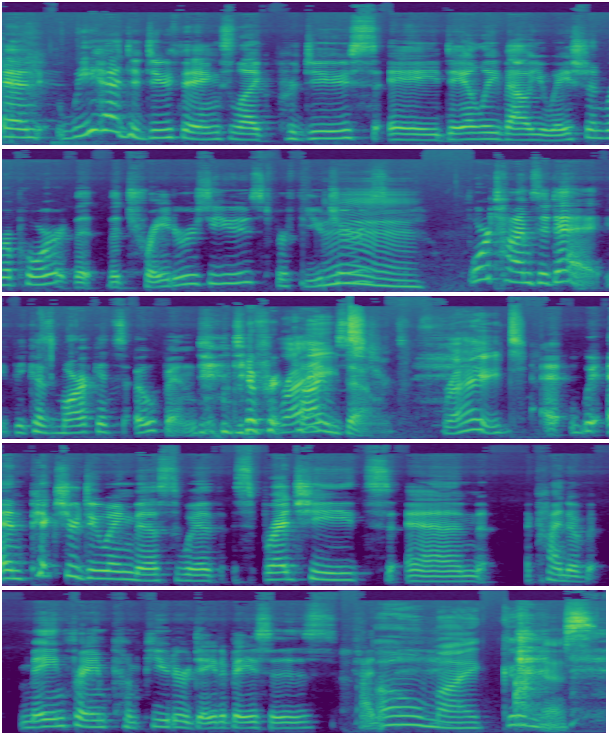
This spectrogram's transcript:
And we had to do things like produce a daily valuation report that the traders used for futures Mm, four times a day because markets opened in different time zones. right. Uh, And picture doing this with spreadsheets and a kind of mainframe computer databases. Oh my goodness.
